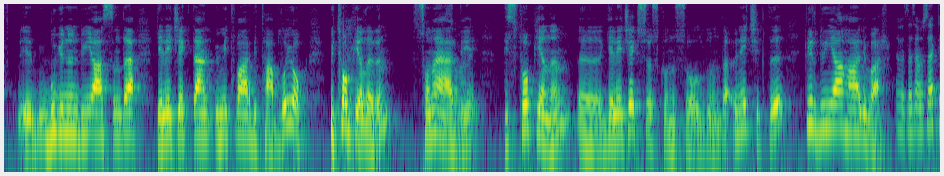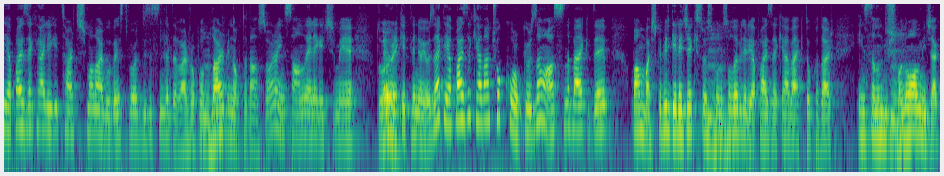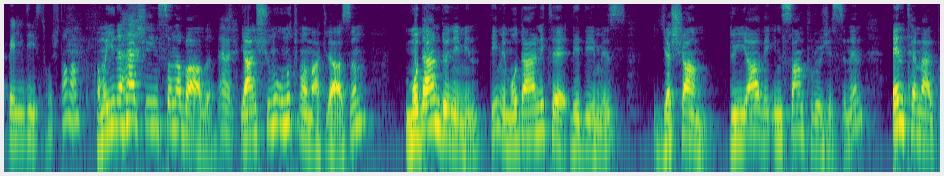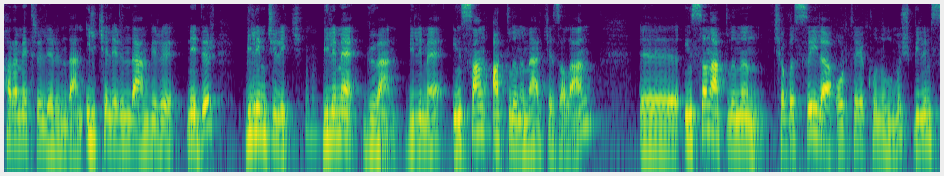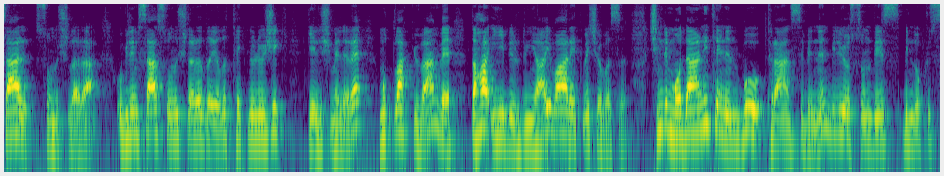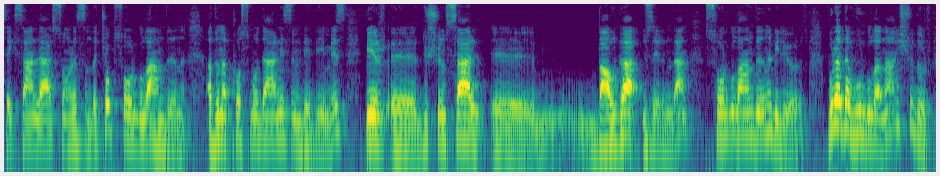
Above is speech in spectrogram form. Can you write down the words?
bugünün dünyasında gelecekten ümit var bir tablo yok. Ütopyaların sona erdiği, erdi. distopyanın e, gelecek söz konusu olduğunda öne çıktığı bir dünya hali var. Evet zaten özellikle yapay zeka ile ilgili tartışmalar bu Westworld dizisinde de var. Robotlar bir noktadan sonra insanlığı ele geçirmeye doğru Evet. hareketleniyor. Özellikle yapay zekadan çok korkuyoruz ama aslında belki de bambaşka bir gelecek söz konusu olabilir. Yapay zeka belki de o kadar insanın düşmanı olmayacak. Belli değil sonuçta ama Ama yine her şey insana bağlı. evet. Yani şunu unutmamak lazım. Modern dönemin, değil mi? Modernite dediğimiz yaşam, dünya ve insan projesinin en temel parametrelerinden, ilkelerinden biri nedir? Bilimcilik, bilime güven, bilime insan aklını merkez alan, e, insan aklının çabasıyla ortaya konulmuş bilimsel sonuçlara, o bilimsel sonuçlara dayalı teknolojik gelişmelere mutlak güven ve daha iyi bir dünyayı var etme çabası. Şimdi modernitenin bu prensibinin biliyorsun biz 1980'ler sonrasında çok sorgulandığını, adına postmodernizm dediğimiz bir e, düşünsel e, dalga üzerinden sorgulandığını biliyoruz. Burada vurgulanan şudur.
